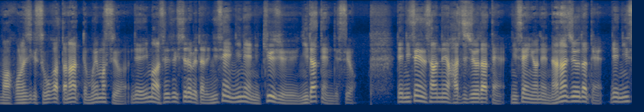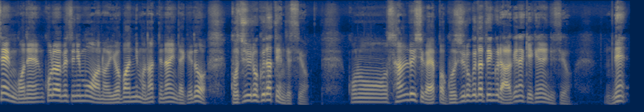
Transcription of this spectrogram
まあこの時期すごかったなって思いますよ。で、今成績調べたら2002年に92打点ですよ。で、2003年80打点、2004年70打点。で、2005年、これは別にもうあの4番にもなってないんだけど、56打点ですよ。この三塁手がやっぱ56打点ぐらい上げなきゃいけないんですよ。ね。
